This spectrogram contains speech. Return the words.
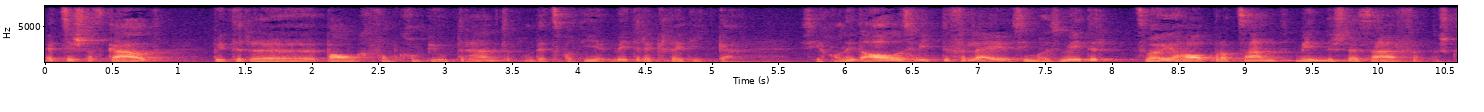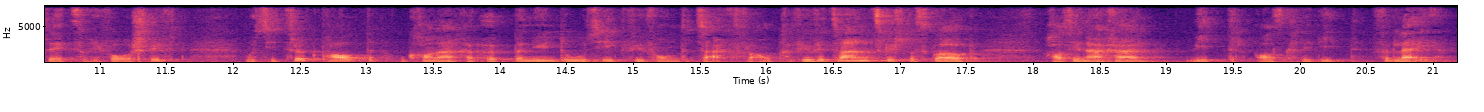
Jetzt ist das Geld bei der äh, Bank vom Computerhändler und jetzt kann die wieder einen Kredit geben. Sie kann nicht alles weiterverleihen, sie muss wieder 2,5% Mindestreserve, das ist gesetzliche Vorschrift, muss sie zurückbehalten und kann nachher etwa 9'506 Franken, 25 ist das glaube ich, kann sie nachher weiter als Kredit verleihen.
